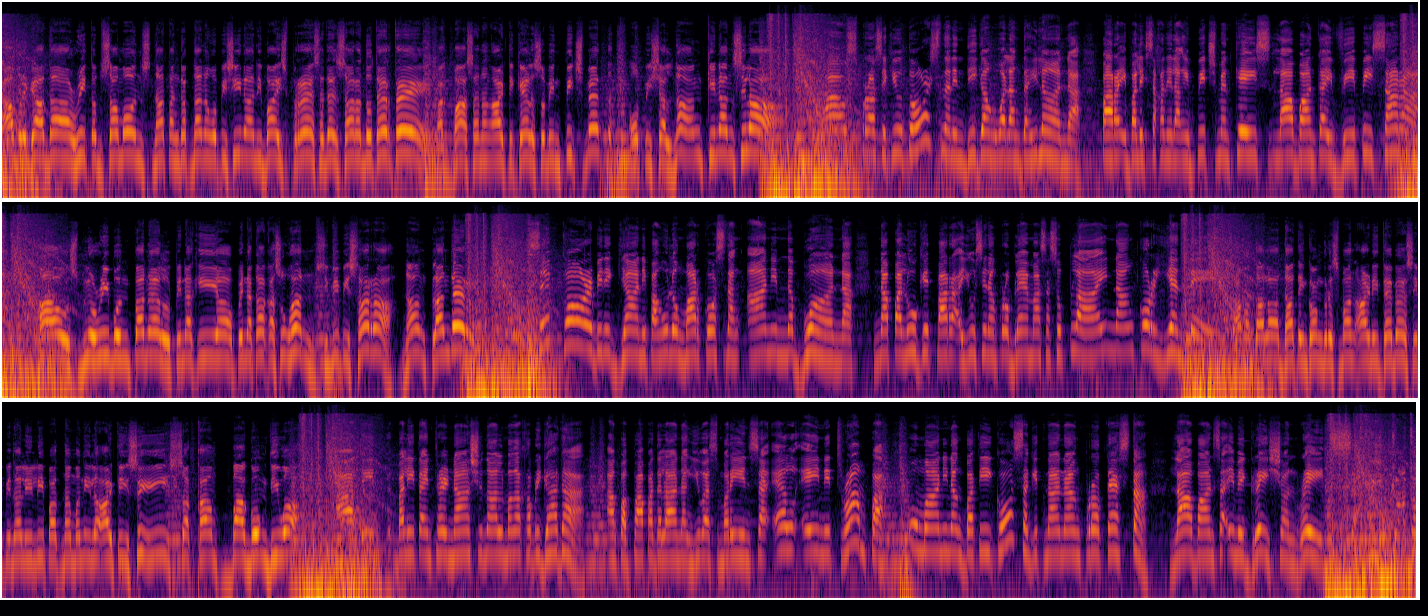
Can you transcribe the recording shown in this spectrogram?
Kabrigada Writ of Summons natanggap na ng opisina ni Vice President Sara Duterte. Pagbasa ng articles of impeachment, opisyal nang kinansila. House prosecutors nanindigang walang dahilan para ibalik sa kanilang impeachment case laban kay VP Sara. House Blue Ribbon Panel pinaki, uh, pinakakasuhan si VP Sara ng plunder. SIPCOR binigyan ni Pangulong Marcos ng anim na buwan na napalugit para ayusin ang problema sa supply ng kuryente. Samantala, dating Congressman Arnie Tevez ipinalilipat ng Manila RTC sa Camp Bagong Diwa. Atin balita international mga kabrigada, ang pagpapadala ng US Marines sa LA ni Trump umani ng batiko sa gitna ng protesta laban sa immigration raids.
